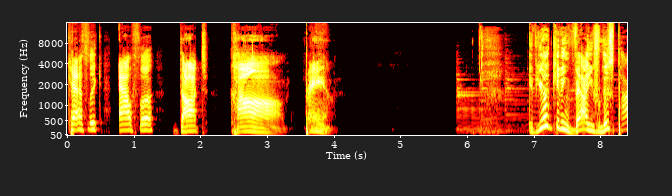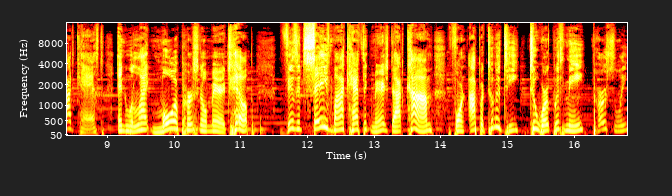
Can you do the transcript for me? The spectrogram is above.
catholicalpha.com. Bam. If you're getting value from this podcast and would like more personal marriage help, visit SaveMyCatholicMarriage.com for an opportunity to work with me personally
